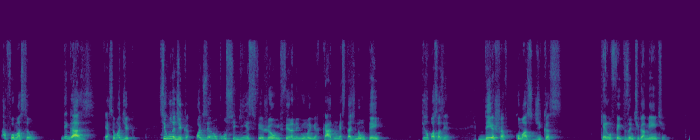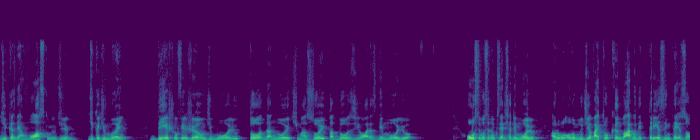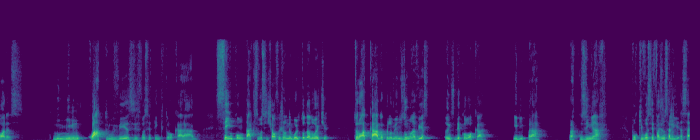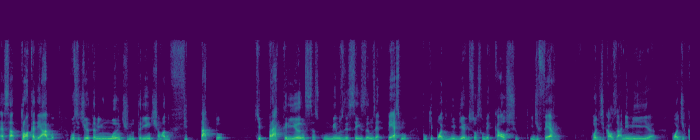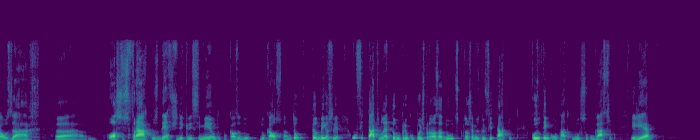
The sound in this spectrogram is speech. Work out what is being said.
a formação de gases. Essa é uma dica. Segunda dica, pode dizer eu não consegui esse feijão em feira nenhuma, em mercado, na minha cidade não tem. O que eu posso fazer? Deixa como as dicas que eram feitas antigamente, dicas de avós, como eu digo, dica de mãe. Deixa o feijão de molho toda noite, umas 8 a 12 horas de molho. Ou se você não quiser deixar de molho, ao longo do dia, vai trocando água de 3 em 3 horas. No mínimo 4 vezes você tem que trocar a água. Sem contar que se você deixar o feijão de molho toda noite, troca a água pelo menos uma vez antes de colocar ele para cozinhar. Porque você fazendo essa, essa, essa troca de água, você tira também um antinutriente chamado fitato, que para crianças com menos de 6 anos é péssimo, porque pode inibir a absorção de cálcio e de ferro. Pode causar anemia, pode causar uh, ossos fracos, déficit de crescimento por causa do, do cálcio. Tá? Então, também auxilia. O fitato não é tão preocupante para nós adultos, porque nós sabemos que o fitato, quando tem contato com o suco gástrico, ele é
